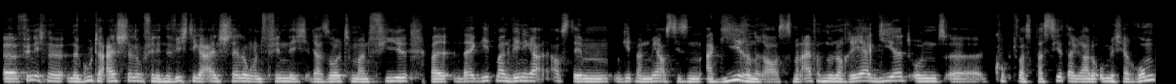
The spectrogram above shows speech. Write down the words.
Äh, finde ich eine, eine gute Einstellung, finde ich eine wichtige Einstellung und finde ich, da sollte man viel, weil da geht man weniger aus dem, geht man mehr aus diesem Agieren raus, dass man einfach nur noch reagiert und äh, guckt, was passiert da gerade um mich herum.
